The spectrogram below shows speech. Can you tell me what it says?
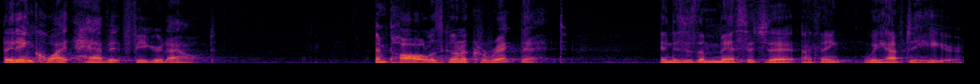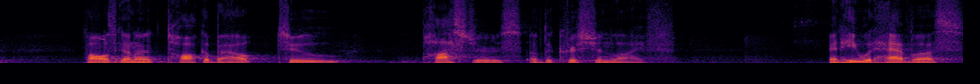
They didn't quite have it figured out. And Paul is going to correct that. And this is a message that I think we have to hear. Paul's going to talk about two postures of the Christian life. And he would have us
